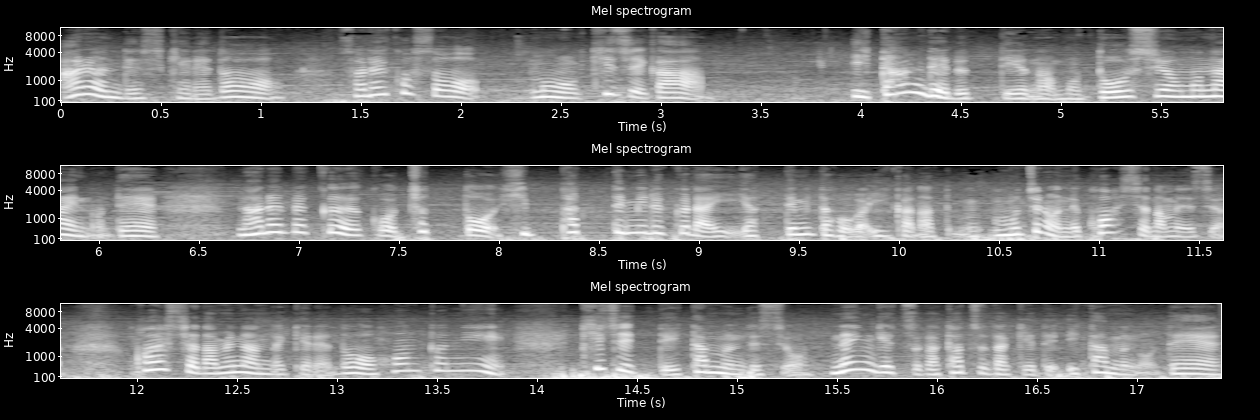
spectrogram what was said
あるんですけれどそれこそもう生地が傷んでるっていうのはもうどうしようもないのでなるべくこうちょっと引っ張ってみるくらいやってみた方がいいかなって。もちろんね壊しちゃだめですよ。壊しちゃだめなんだけれど本当に生地って傷むんですよ。年月が経つだけで傷むので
